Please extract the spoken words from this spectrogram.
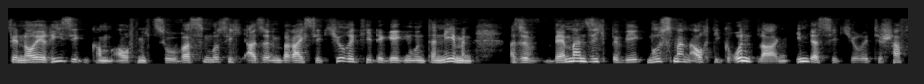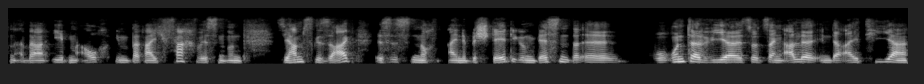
für neue Risiken kommen auf mich zu? Was muss ich also im Bereich Security dagegen unternehmen? Also wenn man sich bewegt, muss man auch die Grundlagen in der Security schaffen, aber eben auch im Bereich Fachwissen. Und Sie haben es gesagt, es ist noch eine Bestätigung dessen, äh, worunter wir sozusagen alle in der IT ja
